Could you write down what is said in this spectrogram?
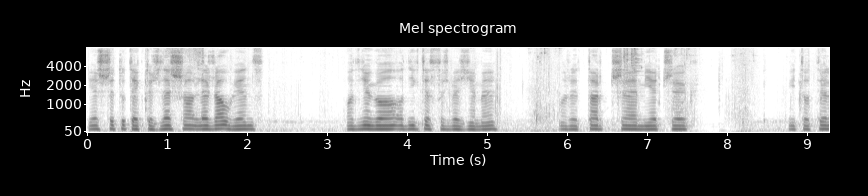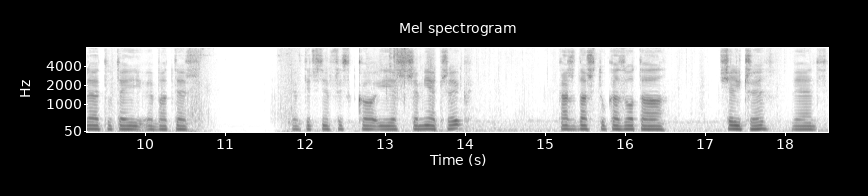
Jeszcze tutaj ktoś leżał, więc od niego, od nich też coś weźmiemy. Może tarczę, mieczyk. I to tyle. Tutaj chyba też praktycznie wszystko i jeszcze mieczyk. Każda sztuka złota się liczy, więc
